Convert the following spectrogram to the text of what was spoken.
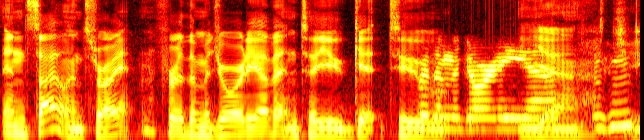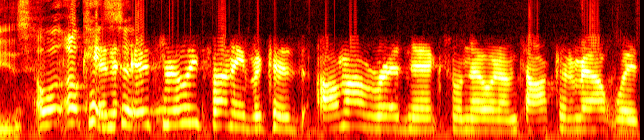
in silence, right? For the majority of it until you get to. For the majority, yeah. Yeah. Mhm. Jeez. Oh, well, okay, And so it's really funny because all my rednecks will know what I'm talking about. With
